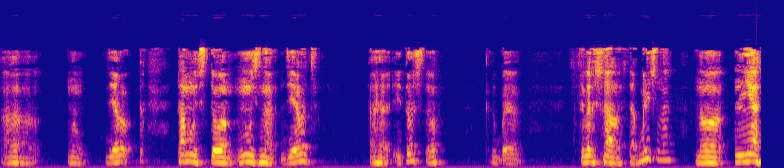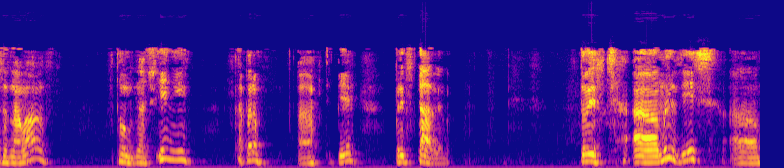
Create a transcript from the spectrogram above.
э, ну, дел, тому, что нужно делать и то, что как бы совершалось обычно, но не осознавалось в том значении, в котором а, теперь представлено. То есть а, мы здесь а,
